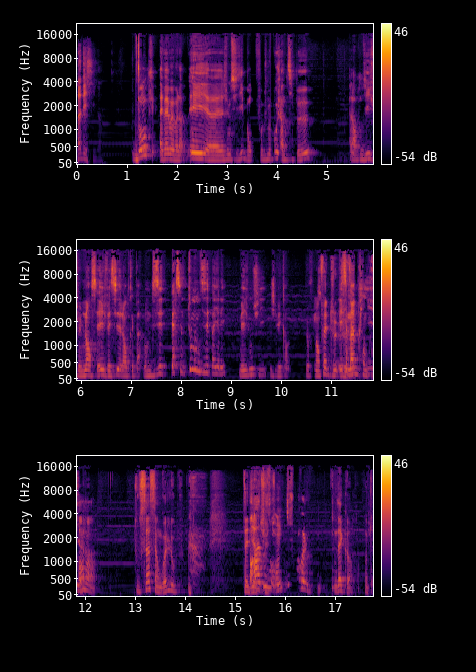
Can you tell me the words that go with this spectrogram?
ça dessine. Donc, eh ben ouais, voilà. Et euh, je me suis dit bon, faut que je me bouge un petit peu. Alors je me dis, je vais me lancer, je vais essayer d'aller en prépa. On me disait, personne, tout le monde me disait pas y aller, mais je me suis dit, j'y vais quand même. Je Mais en fait, je, Et je ça m'a pris, comprendre. Tout ça, c'est en Guadeloupe. Oh, C'est-à-dire, ah, tu- toujours, on est toujours en Guadeloupe. D'accord, ok.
